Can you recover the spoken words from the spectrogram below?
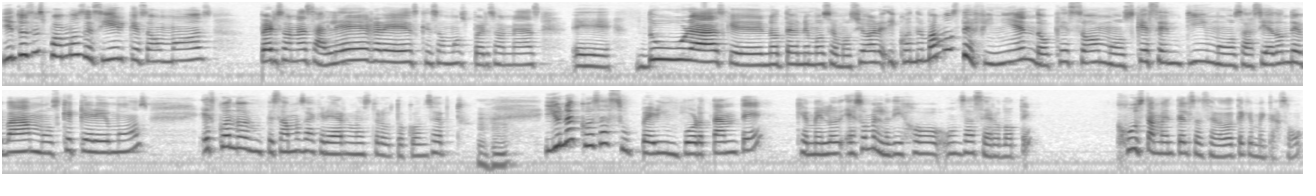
Y entonces podemos decir que somos personas alegres, que somos personas eh, duras, que no tenemos emociones. Y cuando vamos definiendo qué somos, qué sentimos, hacia dónde vamos, qué queremos, es cuando empezamos a crear nuestro autoconcepto. Y una cosa súper importante, que me lo, eso me lo dijo un sacerdote, justamente el sacerdote que me casó.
